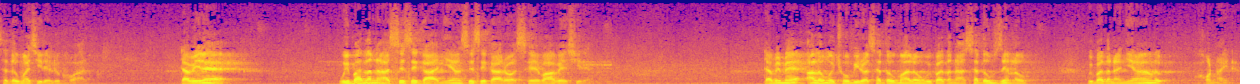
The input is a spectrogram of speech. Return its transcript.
73ပါးရှိတယ်လို့ခေါ်ရတယ်ဒါပေမဲ့ဝိပဿနာစစ်စစ်ကဉာဏ်စစ်စစ်ကတော့10ပါးပဲရှိတယ်ဒါပေမဲ့အလုံးကိုချုပ်ပြီးတော့73ပါးလုံးဝိပဿနာ73စင့်လုံး ဝိပဿနာဉာဏ်လို့ခေါ်နိုင်တယ်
